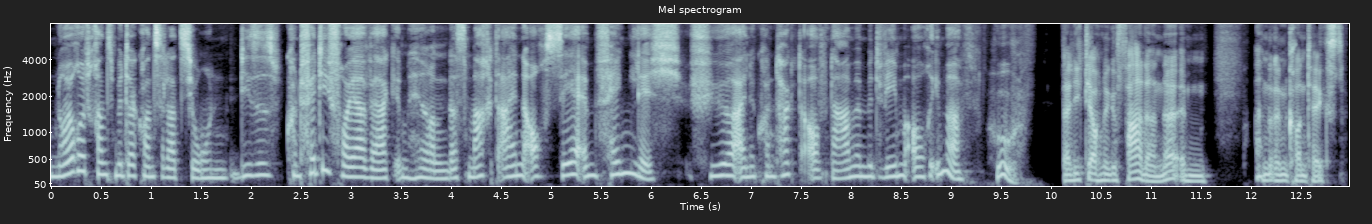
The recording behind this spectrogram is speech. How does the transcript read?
Neurotransmitterkonstellation, dieses Konfettifeuerwerk im Hirn, das macht einen auch sehr empfänglich für eine Kontaktaufnahme mit wem auch immer. Huh, da liegt ja auch eine Gefahr dann, ne, im anderen Kontext.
